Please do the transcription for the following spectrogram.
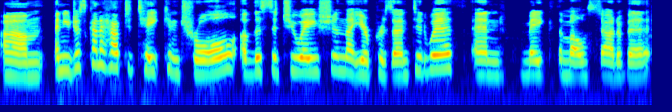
Um, and you just kind of have to take control of the situation that you're presented with and make the most out of it.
